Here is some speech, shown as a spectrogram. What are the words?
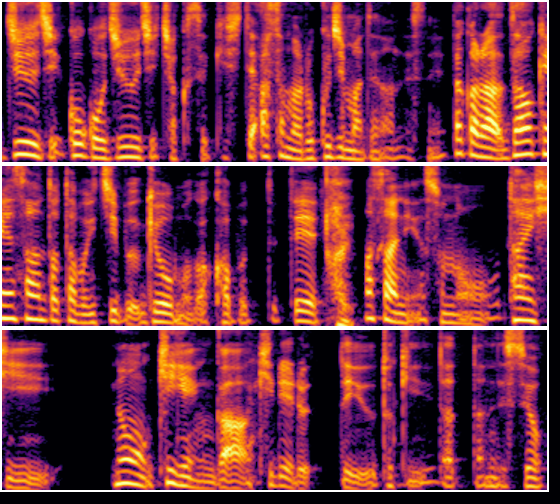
10時午後10時着席して朝の6時までなんですねだからザオケンさんと多分一部業務がかぶっててはい。まさにその退避の期限が切れるっていう時だったんですよ。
